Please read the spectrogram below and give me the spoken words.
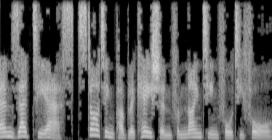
NZTS, starting publication from 1944.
